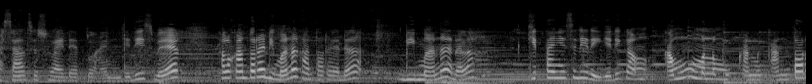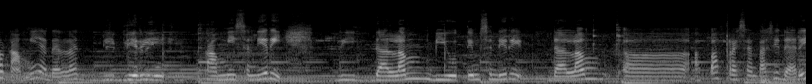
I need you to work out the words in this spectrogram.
asal sesuai deadline. Jadi sebenarnya kalau kantornya di mana? Kantornya ada di mana adalah kitanya sendiri jadi kamu kamu menemukan kantor kami adalah di diri kami sendiri di dalam bio tim sendiri dalam uh, apa presentasi dari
